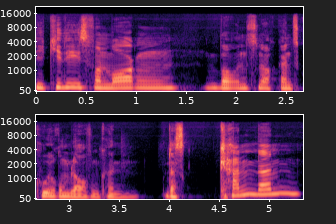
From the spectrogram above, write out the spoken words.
die Kiddies von morgen bei uns noch ganz cool rumlaufen können. Das kann dann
